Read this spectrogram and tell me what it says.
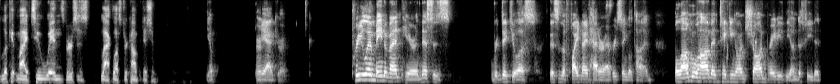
Look at my two wins versus lackluster competition. Yep. Very accurate. Prelim main event here, and this is ridiculous. This is a fight night header every single time. Belal Muhammad taking on Sean Brady, the undefeated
